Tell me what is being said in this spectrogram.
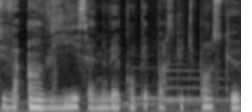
Tu vas envier sa nouvelle conquête parce que tu penses que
